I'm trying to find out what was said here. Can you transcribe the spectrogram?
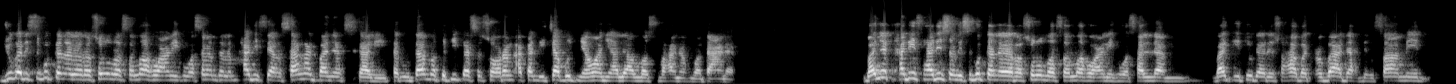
juga disebutkan oleh Rasulullah Sallallahu Alaihi Wasallam dalam hadis yang sangat banyak sekali, terutama ketika seseorang akan dicabut nyawanya oleh Allah Subhanahu Wa Taala. Banyak hadis-hadis yang disebutkan oleh Rasulullah Sallallahu Alaihi Wasallam, baik itu dari sahabat Ubadah bin Samit,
